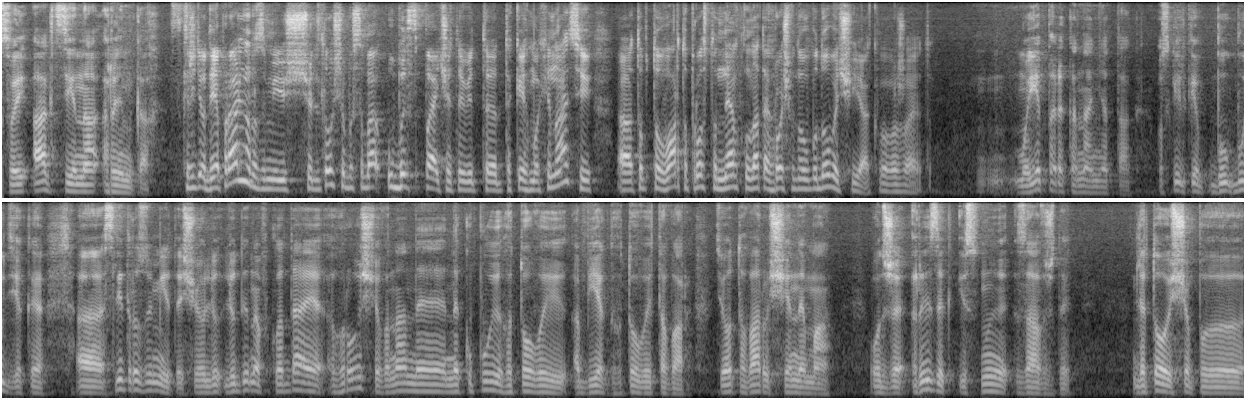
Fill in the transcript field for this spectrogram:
свої акції на ринках. Скажіть, от я правильно розумію, що для того, щоб себе убезпечити від е, таких махінацій, е, тобто варто просто не вкладати гроші в новобудови, чи як ви вважаєте? Моє переконання так, оскільки будь-яке е, слід розуміти, що людина вкладає гроші, вона не, не купує готовий об'єкт, готовий товар. Цього товару ще нема. Отже, ризик існує завжди. Для того, щоб е,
